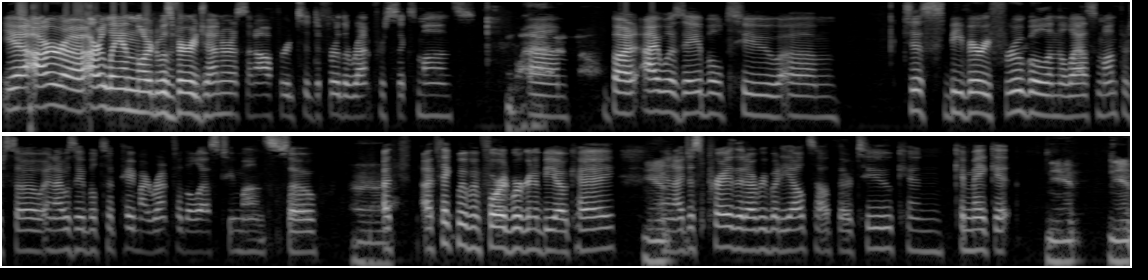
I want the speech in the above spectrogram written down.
Yeah, our uh, our landlord was very generous and offered to defer the rent for six months. Wow. Um, but I was able to um, just be very frugal in the last month or so, and I was able to pay my rent for the last two months. So I, Uh, th- I think moving forward, we're going to be okay. yeah. And I just pray that everybody else out there too can can make it. Yeah, yeah.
